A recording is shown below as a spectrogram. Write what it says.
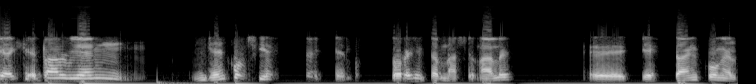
sí hay que estar bien, bien conscientes de que los actores internacionales eh, que están con el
